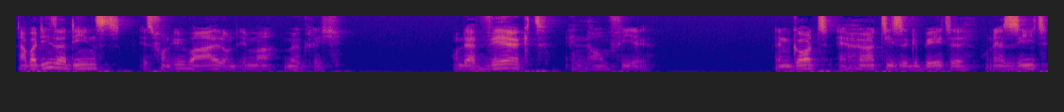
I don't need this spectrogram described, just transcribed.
Aber dieser Dienst ist von überall und immer möglich. Und er wirkt enorm viel. Denn Gott erhört diese Gebete und er sieht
